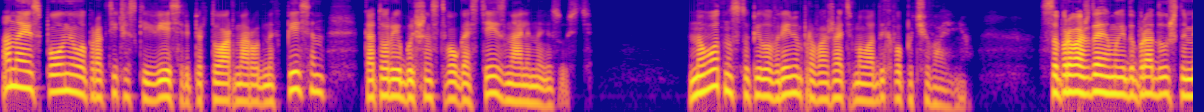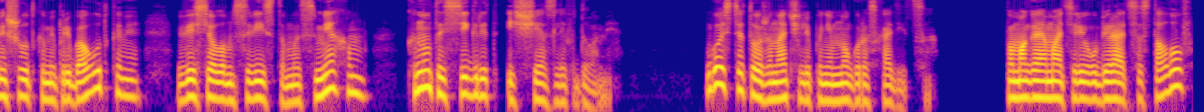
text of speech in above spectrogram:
она исполнила практически весь репертуар народных песен, которые большинство гостей знали наизусть. Но вот наступило время провожать молодых в опочивальню. Сопровождаемые добродушными шутками-прибаутками, веселым свистом и смехом, Кнут и Сигрид исчезли в доме. Гости тоже начали понемногу расходиться. Помогая матери убирать со столов,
